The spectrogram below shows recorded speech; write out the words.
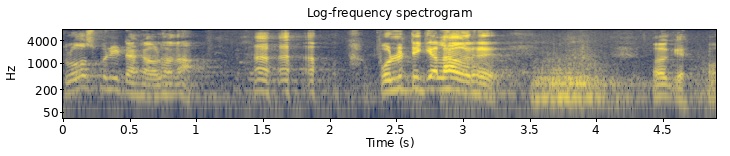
க்ளோஸ் பண்ணிட்டாங்க அவ்வளோதான் பொலிட்டிக்கலாக அவர். ஓகே ஓ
